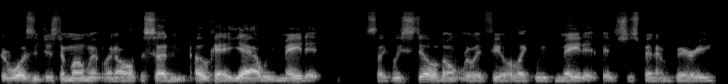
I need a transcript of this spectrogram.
there wasn't just a moment when all of a sudden, okay, yeah, we made it. It's like we still don't really feel like we've made it. It's just been a very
